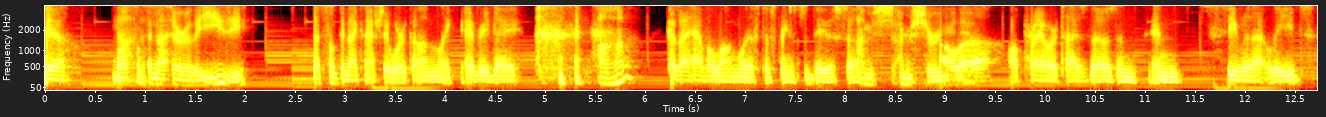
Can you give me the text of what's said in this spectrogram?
yeah. Not something that- necessarily easy. That's something I can actually work on like every day Uh huh. because I have a long list of things to do. So I'm, I'm sure I'll uh, I'll prioritize those and and see where that leads.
